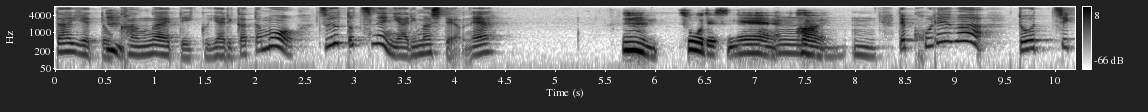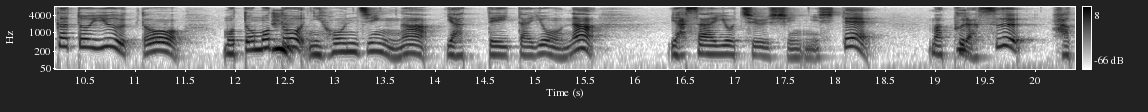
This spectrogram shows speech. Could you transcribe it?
ダイエットを考えていくやり方もずっと常にありましたよね。うん、そうですね。うんはい。うん、でこれはどっちかというともともと日本人がやっていたような野菜を中心にして、まあ、プラス発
